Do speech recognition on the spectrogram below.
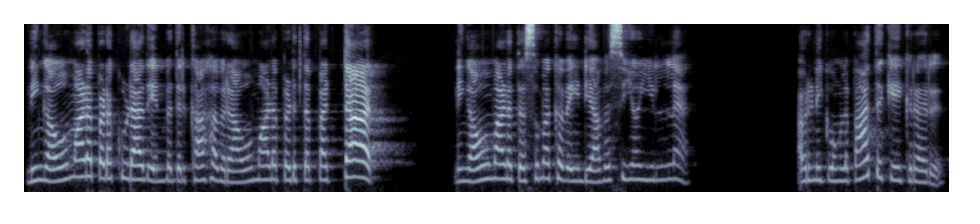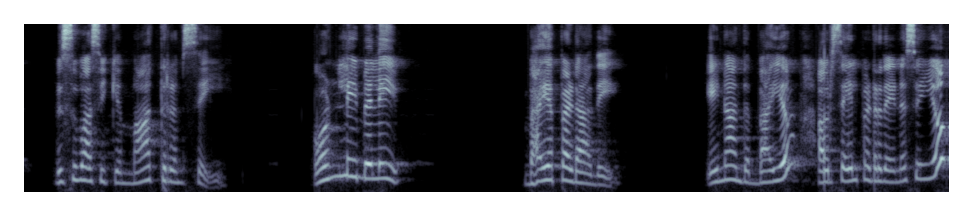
நீங்க அவமானப்படக்கூடாது என்பதற்காக அவர் அவமானப்படுத்தப்பட்டார். நீங்க அவமானத்தை சுமக்க வேண்டிய அவசியம் இல்லை. அவர் இன்னைக்கு உங்களை பார்த்து கேட்கிறாரு விசுவாசிக்க மாத்திரம் செய். ஒன்லி பிலீவ் பயப்படாதே. ஏன்னா அந்த பயம் அவர் செயல்படுறதை என்ன செய்யும்?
